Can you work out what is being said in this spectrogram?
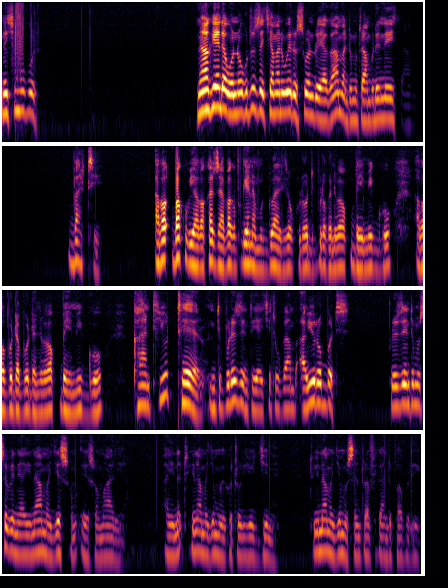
nekimubula nagenda wonna okutuusa ekyamani werosondo yagamba nti mutambule nekyange. But bakubya abakazi abagenda mu ddwaliro ku road block ne babakuba emiggo ababodaboda ne babakuba emiggo can't you tell? Nti president yakitugamba ayu robots president museveni ayina amagye e somalia. Tulina amagye mu equatorio gine tulina amagye mu central african republic.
